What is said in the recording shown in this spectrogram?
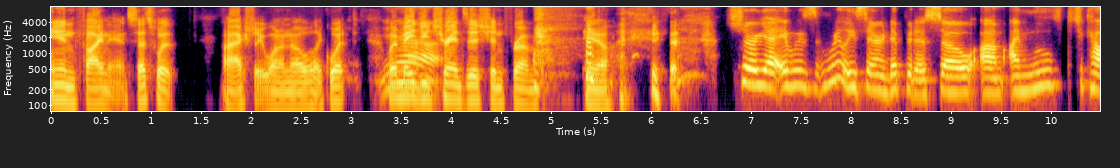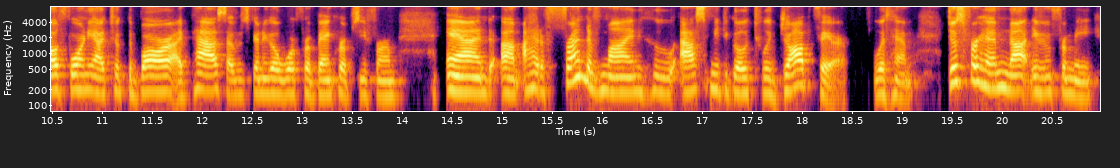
in finance? That's what I actually want to know like what what yeah. made you transition from you know? Sure yeah it was really serendipitous. So um, i moved to california i took the bar i passed i was going to go work for a bankruptcy firm. And um, i had a friend of mine who asked me to go to a job fair with him just for him not even for me.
